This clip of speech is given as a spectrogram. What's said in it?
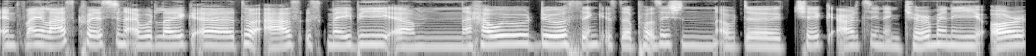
And my last question I would like uh, to ask is maybe um, how do you think is the position of the Czech art scene in Germany? Or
